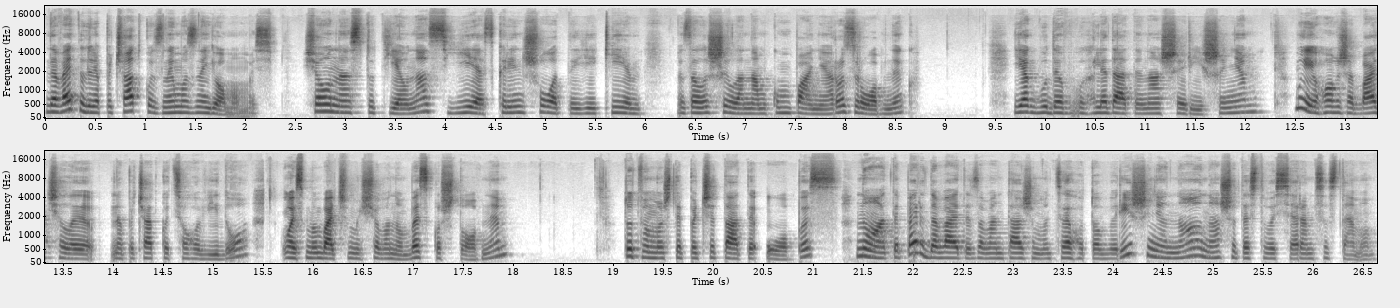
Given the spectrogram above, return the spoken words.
Давайте для початку з ним ознайомимось. Що у нас тут є? У нас є скріншоти, які залишила нам компанія-розробник. Як буде виглядати наше рішення? Ми його вже бачили на початку цього відео. Ось ми бачимо, що воно безкоштовне. Тут ви можете почитати опис. Ну а тепер давайте завантажимо це готове рішення на нашу тестову CRM-систему.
